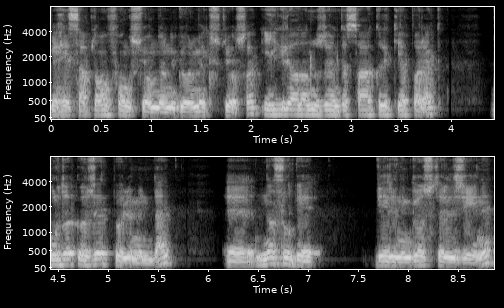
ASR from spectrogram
ve hesaplama fonksiyonlarını görmek istiyorsak ilgili alan üzerinde sağ klik yaparak burada özet bölümünden e, nasıl bir verinin gösterileceğini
